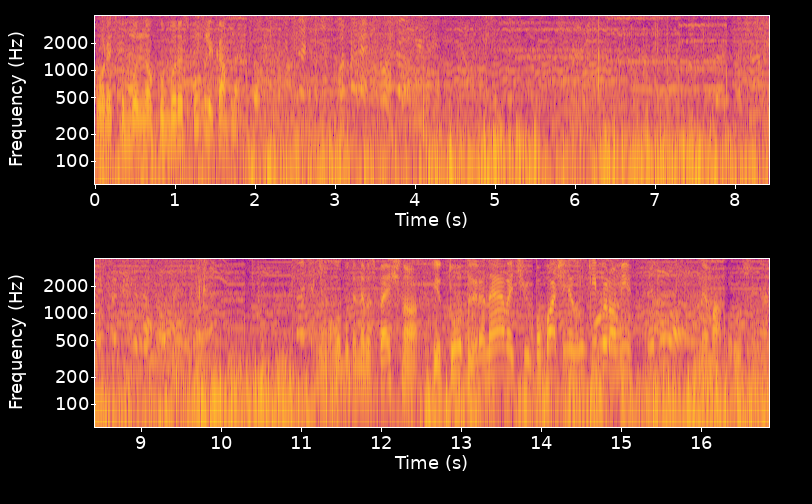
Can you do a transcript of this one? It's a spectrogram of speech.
користь футбольного клубу Республіка. Не могло бути небезпечно. І тут Гриневич побачення з голкіпером і нема порушення.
